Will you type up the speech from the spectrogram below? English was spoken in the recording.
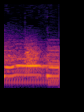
Lord.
